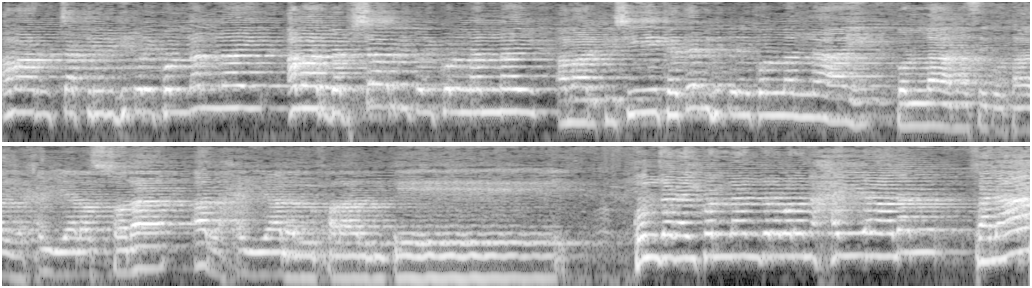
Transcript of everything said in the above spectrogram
আমার চাকরির ভিতরে কল্যাণ নাই, আমার ব্যবসার ভিতরে কল্যাণ নাই, আমার কৃষি ক্ষেতের ভিতরে কল্যাণ নাই। কল্যাণ আছে কোথায়? হাইয়াল সলা আর হাইয়াল ফালার দিকে। কোন জায়গায় কল্যাণ? ধরে বলেন, হাইয়াল ফালাহ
